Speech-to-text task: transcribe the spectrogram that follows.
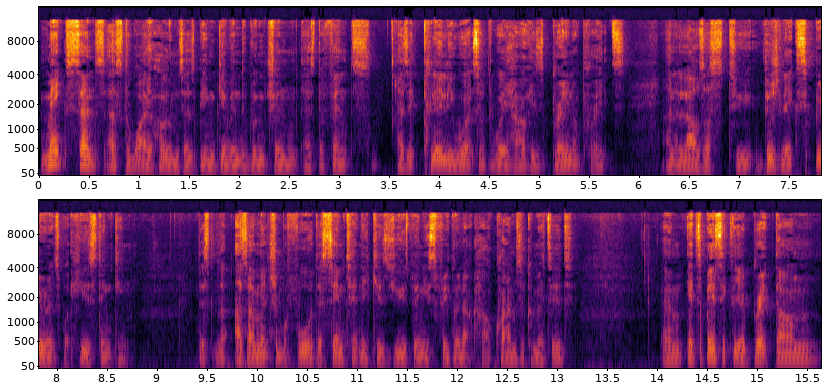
makes sense as to why Holmes has been given the Wing Chun as defense, as it clearly works of the way how his brain operates and allows us to visually experience what he is thinking. This, as I mentioned before, the same technique is used when he's figuring out how crimes are committed. Um, it's basically a breakdown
